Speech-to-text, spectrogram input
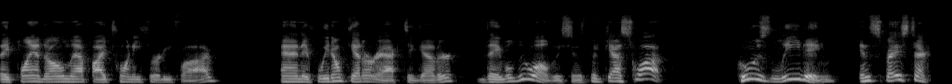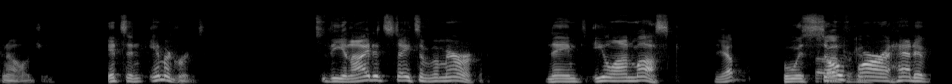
They plan to own that by 2035. And if we don't get our act together, they will do all these things. But guess what? Who's leading in space technology? It's an immigrant to the United States of America named Elon Musk. Yep. Who is so far ahead of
